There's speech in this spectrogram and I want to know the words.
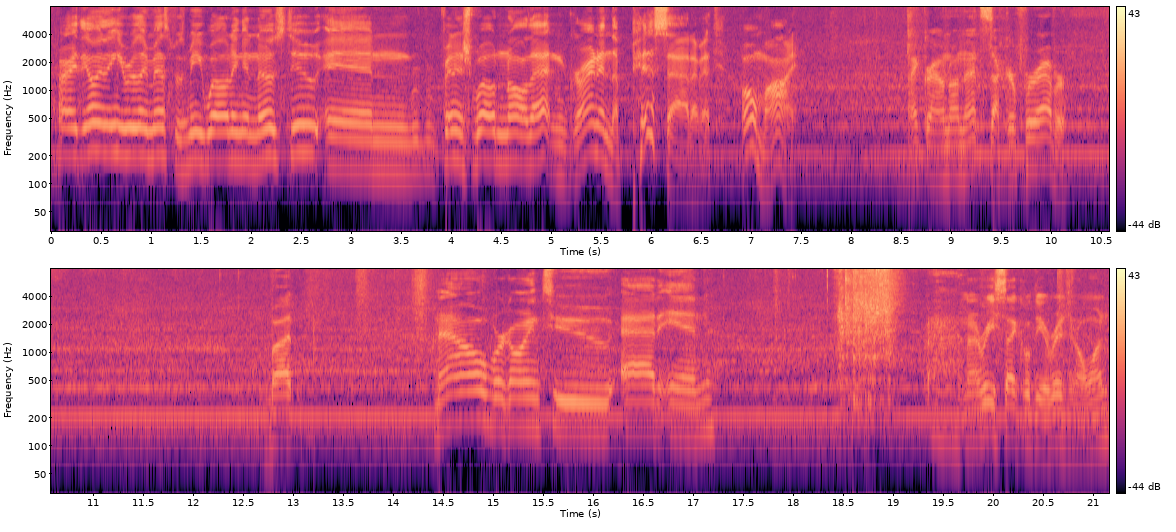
Alright, the only thing you really missed was me welding in those two and finished welding all that and grinding the piss out of it. Oh my. I ground on that sucker forever. But now we're going to add in, and I recycled the original one,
